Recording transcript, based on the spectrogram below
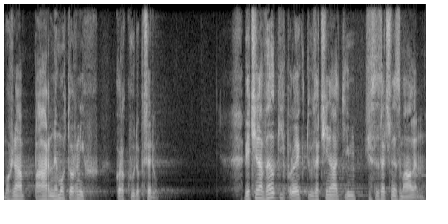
Možná pár nemotorných kroků dopředu. Většina velkých projektů začíná tím, že se začne s málem.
